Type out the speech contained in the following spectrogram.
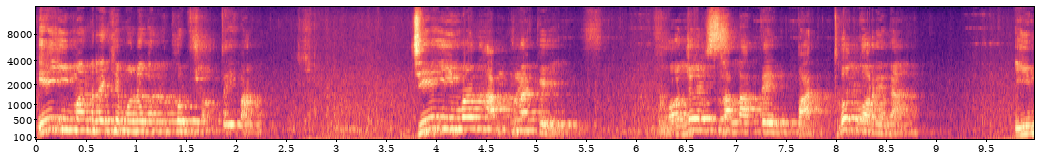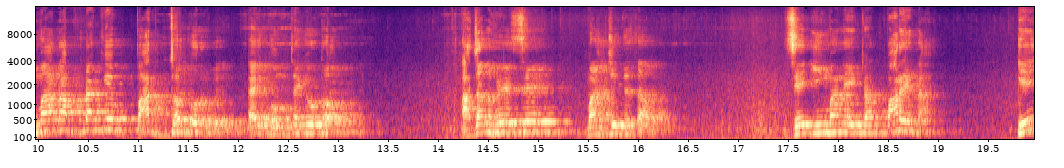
এই ইমান রেখে মনে করেন খুব শক্ত ইমান। যে ইমান আপনাকে হজর সালাতে বাধ্য করে না, ইমান আপনাকে বাধ্য করবে। এই ঘুম থেকে উঠো। আজান হয়েছে, মসজিদে যাও। যে ইমান এটা পারে না, এই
